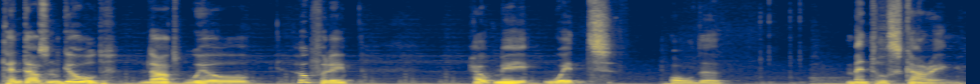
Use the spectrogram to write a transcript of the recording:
Ten thousand gold. That will hopefully help me with all the mental scarring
